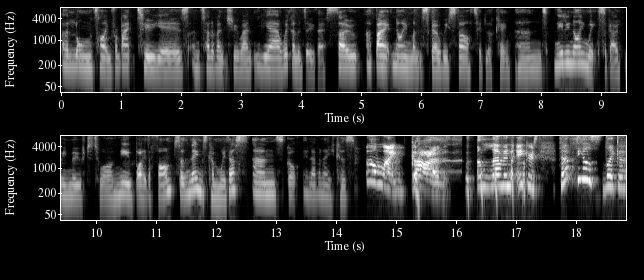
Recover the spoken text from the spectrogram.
a long time, for about two years, until eventually went, yeah, we're going to do this. So about nine months ago, we started looking, and nearly nine weeks ago, we moved to our new Byther Farm. So the name's come with us and got 11 acres. Oh my God, 11 acres. That feels like a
